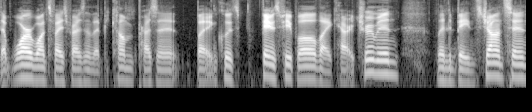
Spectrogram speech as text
that were once vice president, that become president, but includes famous people like Harry Truman, Lyndon Baines Johnson,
